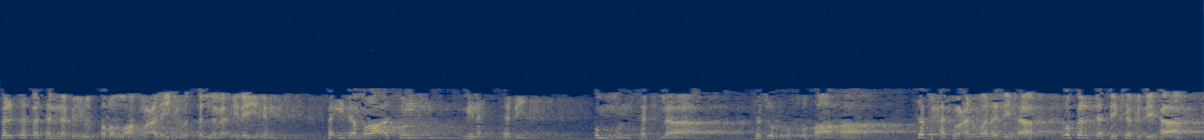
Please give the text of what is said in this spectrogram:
فالتفت النبي صلى الله عليه وسلم إليهم فإذا امرأة من السبي أم تتلى تجر خطاها تبحث عن ولدها وفلدة كبدها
